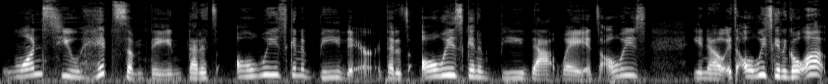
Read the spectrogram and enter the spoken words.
once you hit something that it's always going to be there, that it's always going to be that way. It's always, you know, it's always going to go up.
